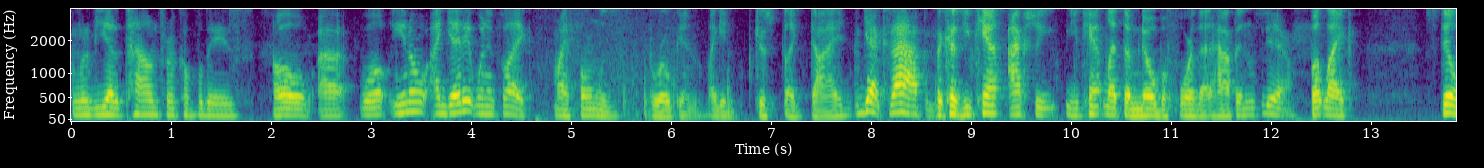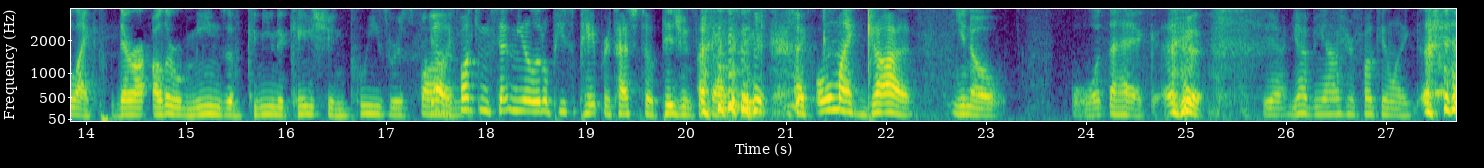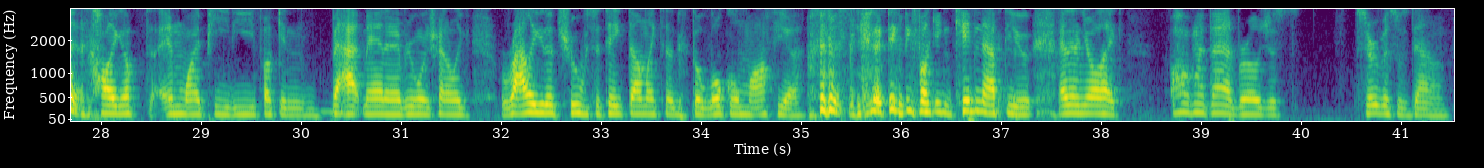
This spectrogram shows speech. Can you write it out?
I'm gonna be out of town for a couple days. Oh, uh, well, you know, I get it when it's like my phone was broken, like it just like died. Yeah, cause that happens. Because you can't actually you can't let them know before that happens. yeah, But like still like there are other means of communication. Please respond. yeah, like fucking send me a little piece of paper attached to a pigeon for God's sake. Like, oh my god. you know what the heck? Yeah, you have me out here fucking like calling up the NYPD, fucking Batman, and everyone trying to like rally the troops to take down like the, the local mafia because I think they fucking kidnapped you, and then you're like, oh my bad, bro, just service was down.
